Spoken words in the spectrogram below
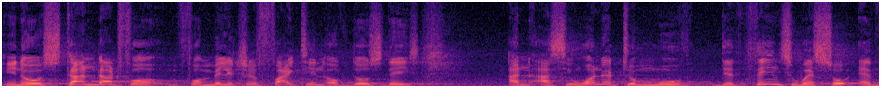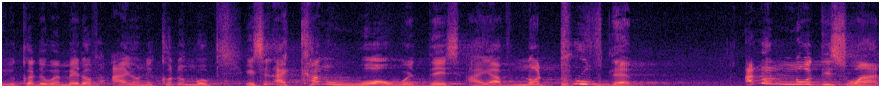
you know, standard for, for military fighting of those days. And as he wanted to move, the things were so heavy because they were made of iron, he couldn't move. He said, I can't war with this. I have not proved them. I don't know this one.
